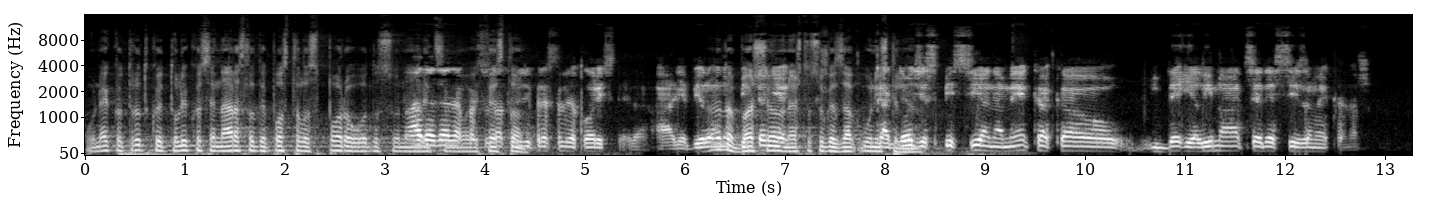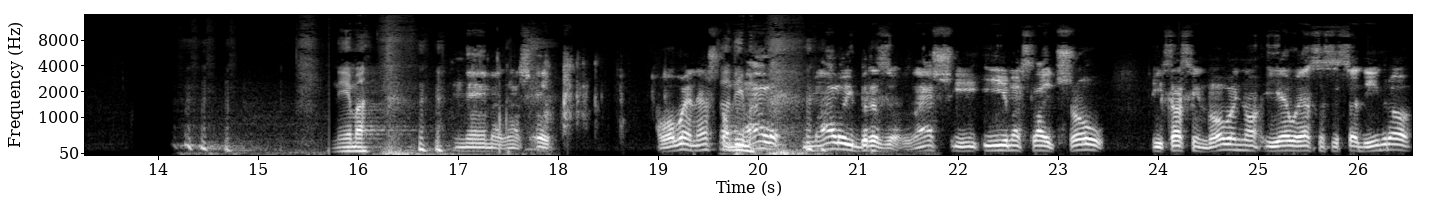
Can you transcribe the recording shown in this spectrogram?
U nekom trutku je toliko se naraslo da je postalo sporo u odnosu na, A, da, recimo, da, da, ovaj pa su zato ljudi prestali da koriste, da. Ali je bilo Da, da, ono baš je pitanje, ono, nešto su ga za, kad uništili. dođe s PC-a na Meka, kao, gde, je li ima ACDC za Meka, znaš? Nema. Nema, znaš, e, ovo je nešto malo, malo i brzo, znaš, i, i ima slide show i sasvim dovoljno i evo ja sam se sad igrao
